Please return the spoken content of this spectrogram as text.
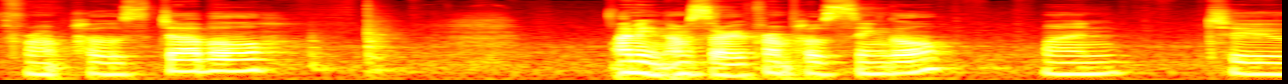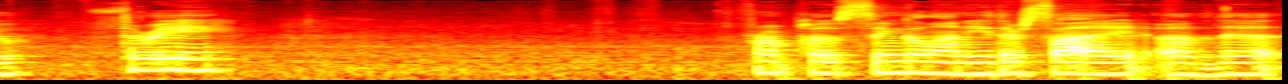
front post double I mean, I'm sorry, front post single. One, two, three. Front post single on either side of the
